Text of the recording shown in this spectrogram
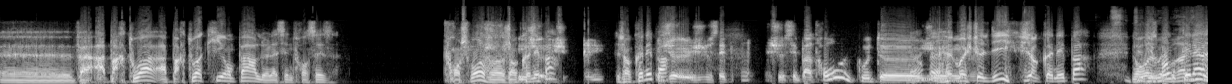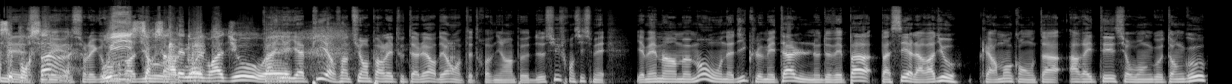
Euh, Enfin, à part toi, à part toi, qui en parle de la scène française? Franchement, j'en connais je- pas. je- J'en connais pas. Je, je sais, je sais pas trop. Écoute, euh, Non, je- moi je te le dis, j'en connais pas. Heureusement que t'es là, c'est pour sur ça. les- sur les grandes oui, radios, sur certaines web radios. Il y a- ouais. il y, a pire, enfin, tu en parlais tout à l'heure, d'ailleurs, on va peut-être revenir un peu dessus, Francis, mais il y a même un moment où on a dit que le métal ne devait pas passer à la radio. Clairement, quand on t'a arrêté sur Wango Tango,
